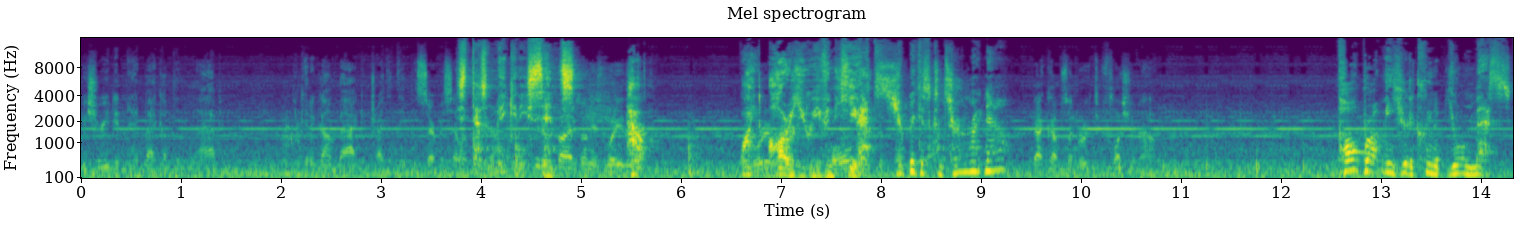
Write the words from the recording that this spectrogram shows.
We sure he didn't head back up to the lab? He could have gone back and tried to take the surface This elevator. doesn't make any sense. advised on his way there. How? Why Orders are you even here? That's your biggest concern right now? Backup's en route to flush him out. Paul brought me here to clean up your mess.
